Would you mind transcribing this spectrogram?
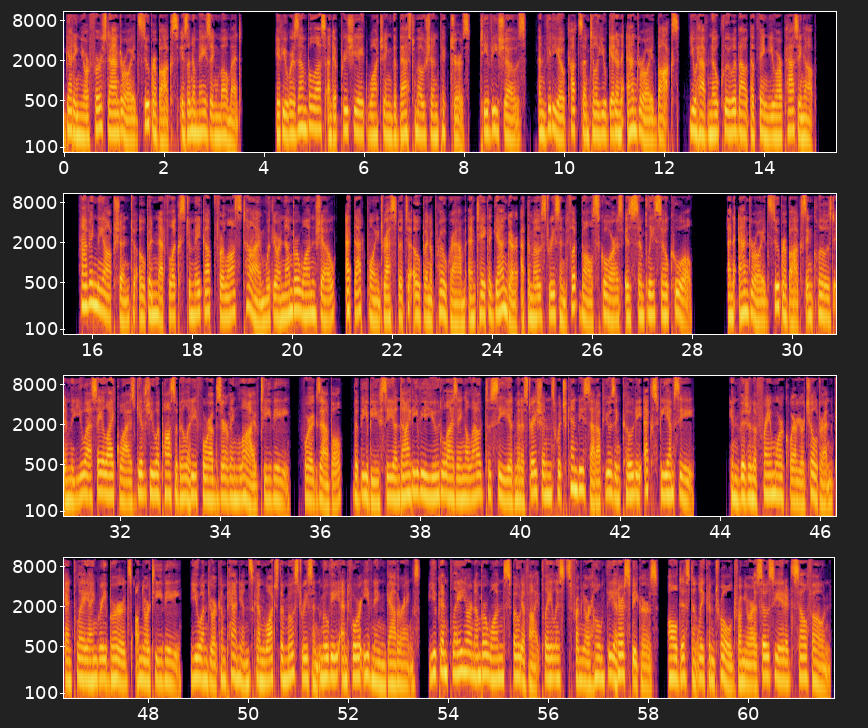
Getting your first Android Superbox is an amazing moment. If you resemble us and appreciate watching the best motion pictures, TV shows, and video cuts until you get an Android box, you have no clue about the thing you are passing up. Having the option to open Netflix to make up for lost time with your number one show, at that point respite to open a program and take a gander at the most recent football scores is simply so cool. An Android Superbox enclosed in the USA likewise gives you a possibility for observing live TV, for example, the BBC and ITV utilizing allowed to see administrations which can be set up using Kodi XBMC. Envision a framework where your children can play Angry Birds on your TV, you and your companions can watch the most recent movie and for evening gatherings, you can play your number one Spotify playlists from your home theater speakers, all distantly controlled from your associated cell phone.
